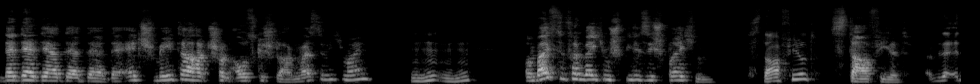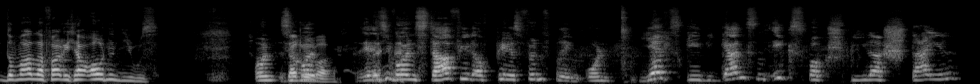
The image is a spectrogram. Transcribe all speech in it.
der, der, der, der, der, der Edge-Meter hat schon ausgeschlagen. Weißt du, wie ich meine? Mhm, mhm. Und weißt du, von welchem Spiel sie sprechen? Starfield? Starfield. Motherfucker, ich habe auch eine News. Und sie Darüber. wollen, sie wollen Starfield auf PS5 bringen. Und jetzt gehen die ganzen Xbox-Spieler steil.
